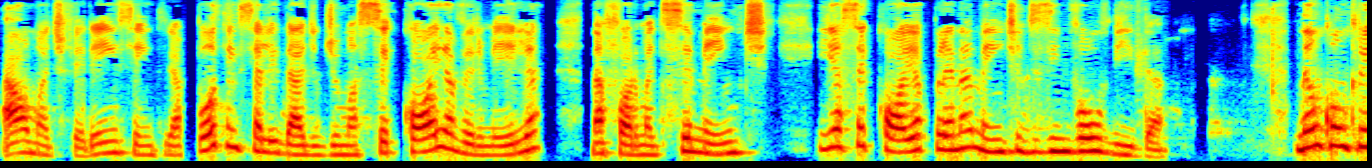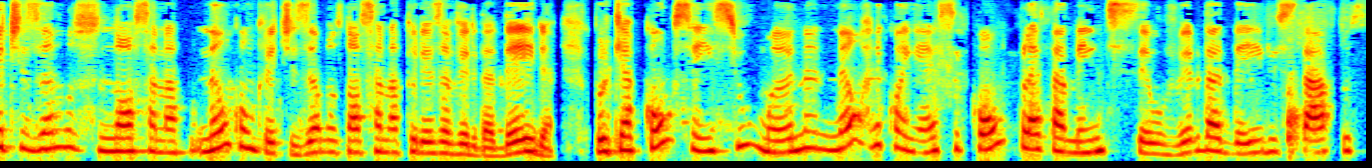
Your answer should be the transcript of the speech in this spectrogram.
há uma diferença entre a potencialidade de uma sequoia vermelha, na forma de semente, e a sequoia plenamente desenvolvida. Não concretizamos nossa, não concretizamos nossa natureza verdadeira porque a consciência humana não reconhece completamente seu verdadeiro status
